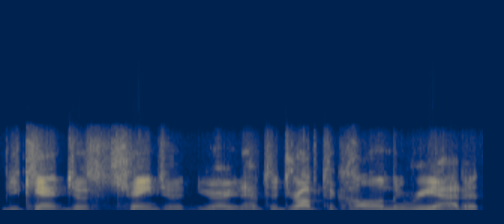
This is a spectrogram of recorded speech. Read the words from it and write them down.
you can't just change it. You right, have to drop the column and re-add it.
